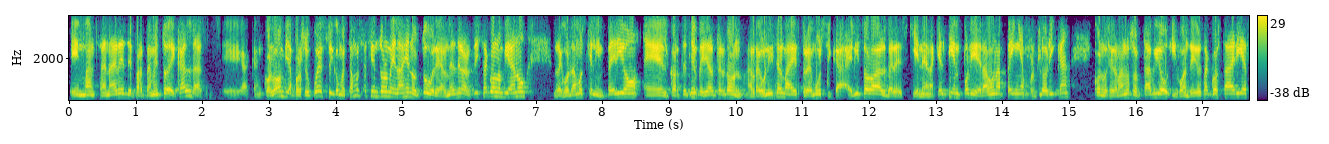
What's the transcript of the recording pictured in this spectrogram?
en Manzanares, departamento de Caldas, eh, acá en Colombia, por supuesto. Y como estamos haciendo un homenaje en octubre al mes del artista colombiano, recordamos que el Imperio, el Cuarteto Imperial, perdón, al reunirse el maestro de música, Elito Álvarez, quien en aquel tiempo lideraba una peña folclórica con los hermanos Octavio y Juan de Dios Acosta Arias,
